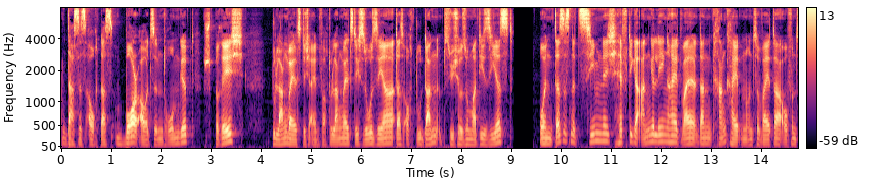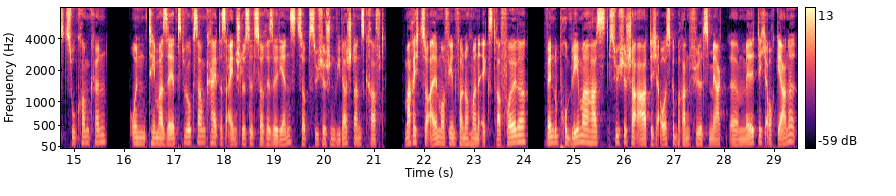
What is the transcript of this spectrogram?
dass es auch das Bore-out-Syndrom gibt. Sprich, du langweilst dich einfach. Du langweilst dich so sehr, dass auch du dann psychosomatisierst und das ist eine ziemlich heftige Angelegenheit, weil dann Krankheiten und so weiter auf uns zukommen können. Und Thema Selbstwirksamkeit ist ein Schlüssel zur Resilienz, zur psychischen Widerstandskraft. Mache ich zu allem auf jeden Fall nochmal eine extra Folge. Wenn du Probleme hast, psychischer Art, dich ausgebrannt fühlst, merk, äh, meld dich auch gerne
